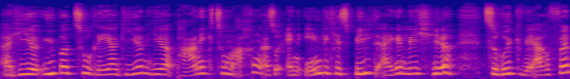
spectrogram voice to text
äh, hier über zu reagieren, hier Panik zu machen. Also ein ähnliches Bild eigentlich hier zurückwerfen.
